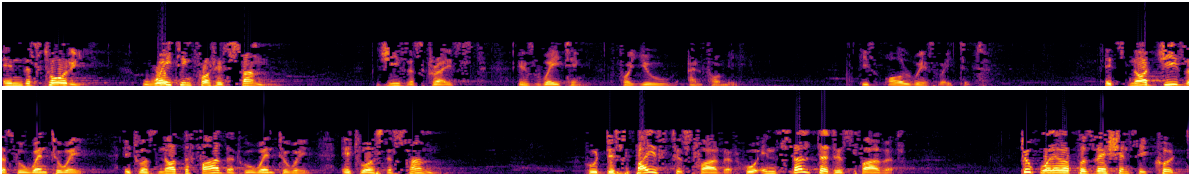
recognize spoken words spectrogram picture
in the story, waiting for his son, Jesus Christ is waiting for you and for me. He's always waited. It's not Jesus who went away. It was not the father who went away. It was the son who despised his father, who insulted his father, took whatever possessions he could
